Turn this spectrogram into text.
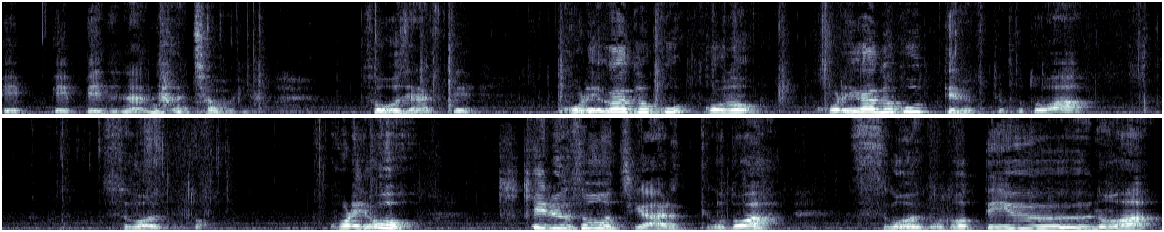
ペッペッペッでななっちゃうわけよ。そうじゃなくてこれが残このこれが残ってるってことはすごいこと。これを聞ける装置があるってことはすごいことっていうのは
